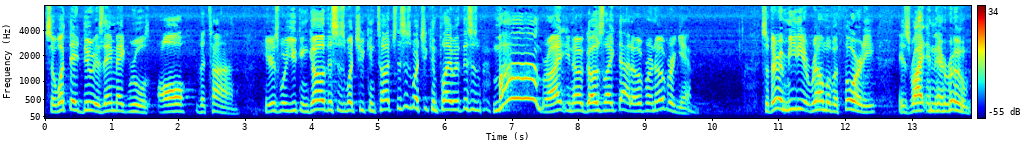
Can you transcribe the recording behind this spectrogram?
So, what they do is they make rules all the time. Here's where you can go. This is what you can touch. This is what you can play with. This is mom, right? You know, it goes like that over and over again. So, their immediate realm of authority is right in their room.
